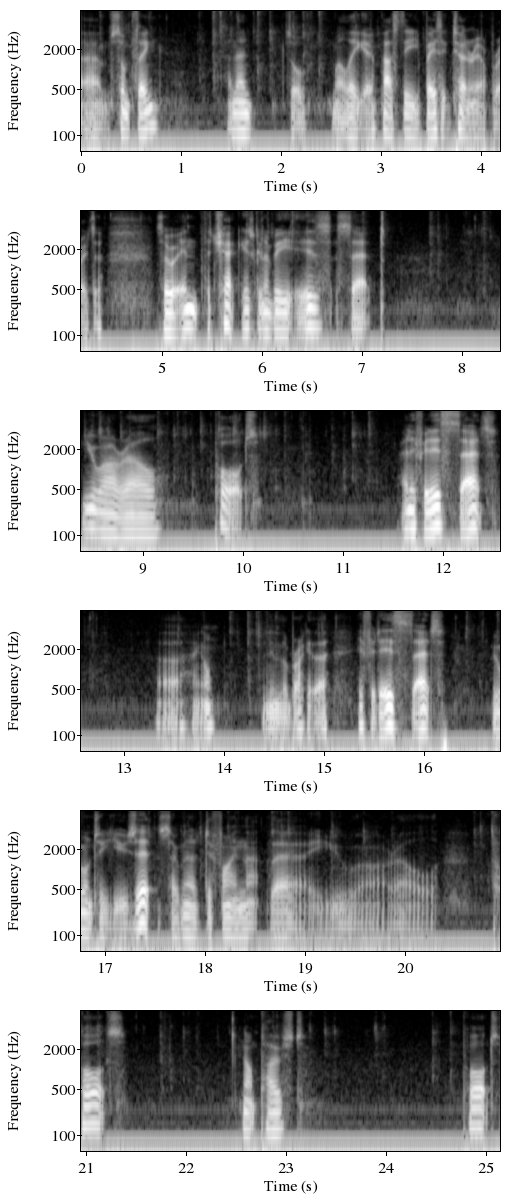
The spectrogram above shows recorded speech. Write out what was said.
um, something and then sort of well there you go that's the basic ternary operator so in the check is going to be is set URL port and if it is set uh, hang on in the bracket there. If it is set we want to use it. So I'm going to define that there URL port not post port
